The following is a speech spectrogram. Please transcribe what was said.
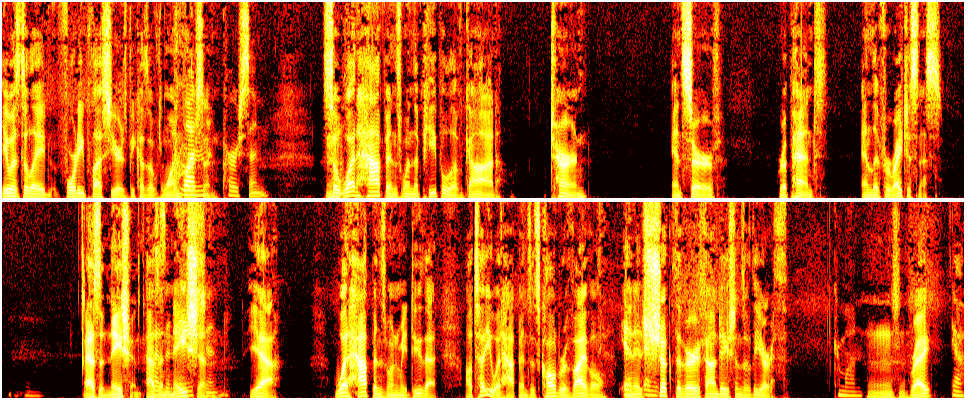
It was delayed 40 plus years because of one, One person. person. So what happens when the people of God turn and serve, repent, and live for righteousness as a nation as, As a, a nation. nation. Yeah. What happens when we do that? I'll tell you what happens. It's called revival, and, And- it and- shook the very foundations of the earth, Come on. mm-hmm. right? Yeah.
